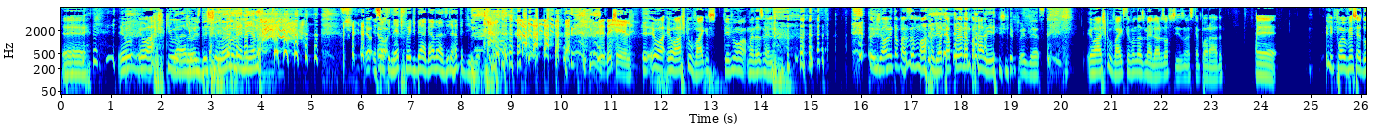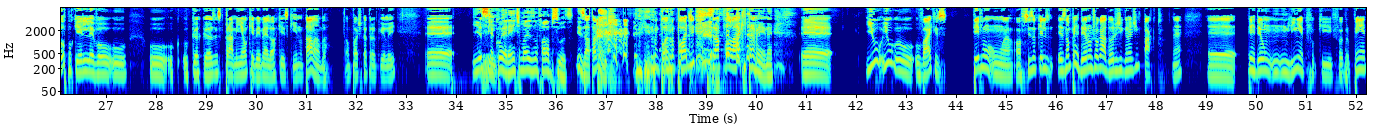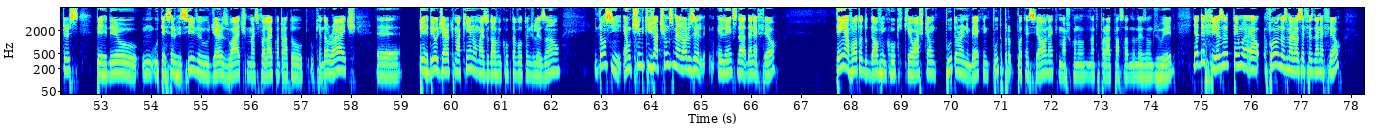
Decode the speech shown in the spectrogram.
É, eu, eu acho que o. Galera que o- hoje destilando veneno. eu- Esse eu- alfinete foi de BH a Brasília rapidinho. De- Deixa ele. Eu, eu acho que o Vikings teve uma, uma das melhores. o jovem tá passando mal ali, até apoiando na parede depois dessa. Eu acho que o Vikings teve uma das melhores off-season nessa temporada. É, ele foi o vencedor porque ele levou o, o, o, Kirk Cousins, que pra mim é um QB melhor que esse Kino, tá, Lamba? Então pode ficar tranquilo aí. É, e assim. é coerente, mas não fala absurdos. Exatamente. não, pode, não pode extrapolar aqui também, né? É, e o, e o, o Vikings teve um- uma off-season que eles, eles não perderam jogadores de grande impacto, né? É, perdeu um, um- um linha que, fo- que foi pro Panthers, perdeu um- o terceiro receiver, o Jarvis White, mas foi lá e contratou o Kendall Wright. É, perdeu o Jerick McKinnon, mas o Dalvin Cook tá voltando de lesão. Então, assim, é um time que já tinha um dos melhores el- elencos da, da NFL. Tem a volta do Dalvin Cook, que eu acho que é um puta running back, tem puta potencial, né? Que machucou no- na temporada passada na lesão de joelho. E a defesa tem uma, é- foi uma das melhores defesas da NFL.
